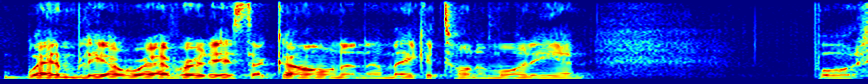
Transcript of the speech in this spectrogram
Wembley or wherever it is they're going, and they'll make a ton of money. And but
